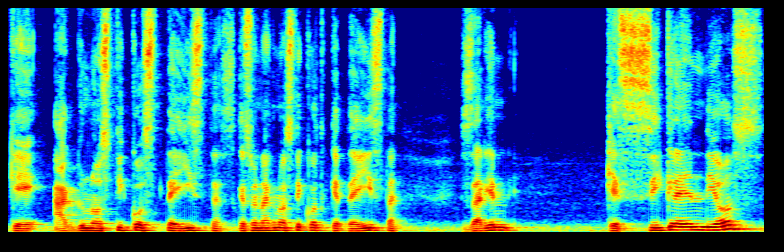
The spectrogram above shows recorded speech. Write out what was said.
que agnósticos teístas. que es un agnóstico que teísta? Es alguien que sí cree en Dios,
